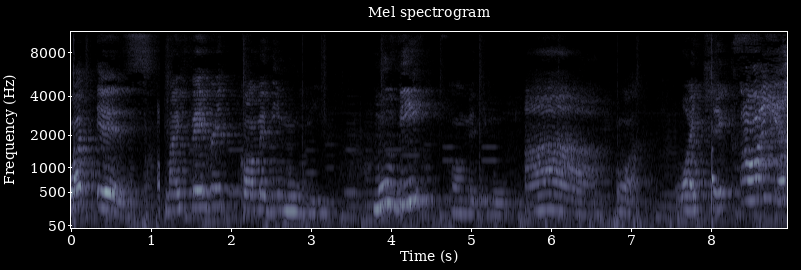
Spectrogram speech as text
What is my favorite comedy movie? Movie? Comedy movie. Ah. What? White Chicks. Oh, yes!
